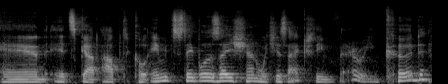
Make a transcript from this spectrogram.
and it's got optical image stabilization, which is actually very good.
